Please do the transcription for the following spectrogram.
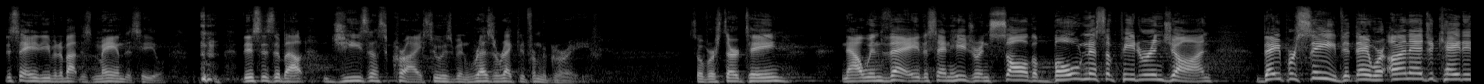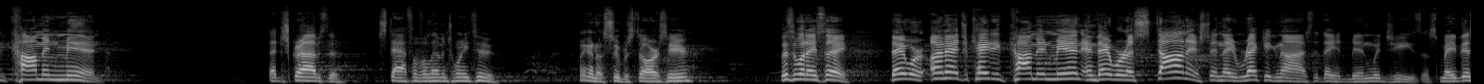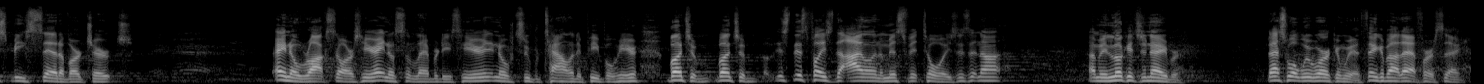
This ain't even about this man that's healed. this is about Jesus Christ who has been resurrected from the grave. So, verse 13 now, when they, the Sanhedrin, saw the boldness of Peter and John, they perceived that they were uneducated common men. That describes the staff of 1122. We got no superstars here. Listen to what they say. They were uneducated common men and they were astonished and they recognized that they had been with Jesus. May this be said of our church. Ain't no rock stars here, ain't no celebrities here, ain't no super talented people here. Bunch of, bunch of, this, this place is the island of misfit toys, is it not? I mean, look at your neighbor. That's what we're working with. Think about that for a second.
